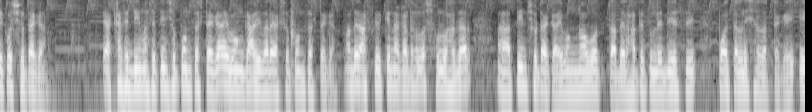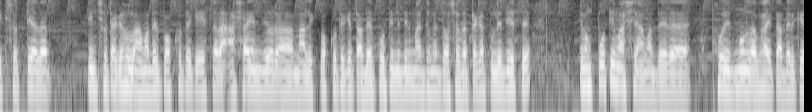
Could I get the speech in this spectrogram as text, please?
একুশশো টাকা। এক খাসি ডিম আছে তিনশো পঞ্চাশ টাকা এবং গাড়ি ভাড়া একশো পঞ্চাশ টাকা। আমাদের আজকের কেনাকাটা হলো ষোলো হাজার তিনশো টাকা এবং নগদ তাদের হাতে তুলে দিয়েছি। পঁয়তাল্লিশ হাজার টাকা। একষট্টি হাজার তিনশো টাকা হলো আমাদের পক্ষ থেকে। এছাড়া আশা এনজিওর মালিক পক্ষ থেকে তাদের প্রতিনিধির মাধ্যমে দশ হাজার টাকা তুলে দিয়েছে। এবং প্রতি মাসে আমাদের ফরিদ মোল্লা ভাই তাদেরকে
